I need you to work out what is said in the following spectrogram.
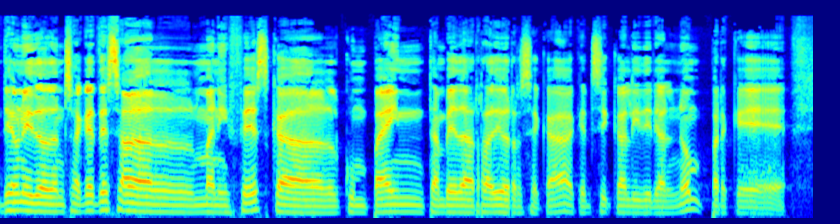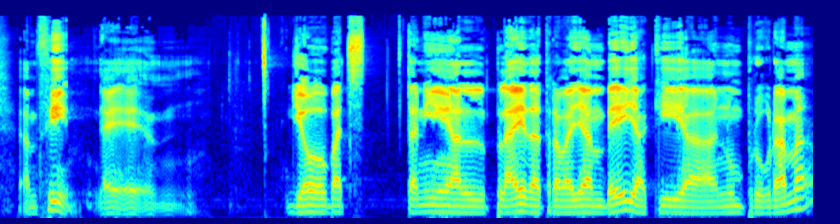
déu nhi doncs aquest és el manifest que el company també de Ràdio RSK, aquest sí que li diré el nom, perquè, en fi, eh, jo vaig tenir el plaer de treballar amb ell aquí en un programa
